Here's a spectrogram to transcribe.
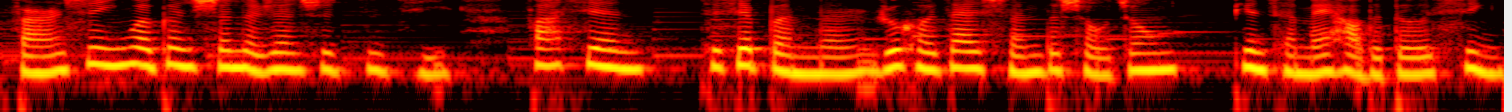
反而是因为更深的认识自己，发现这些本能如何在神的手中变成美好的德性，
